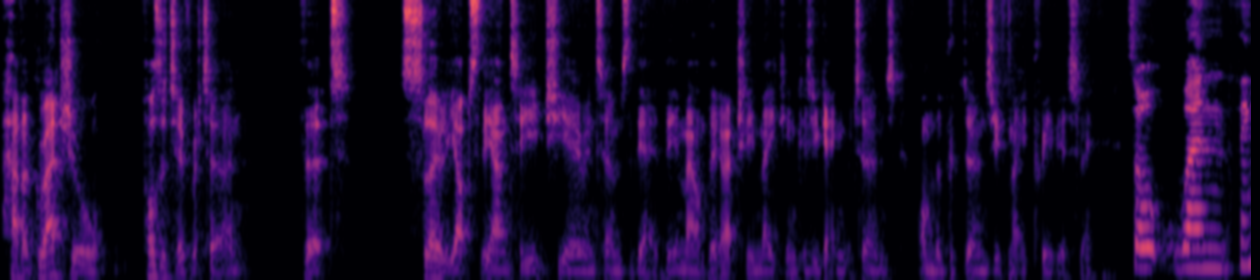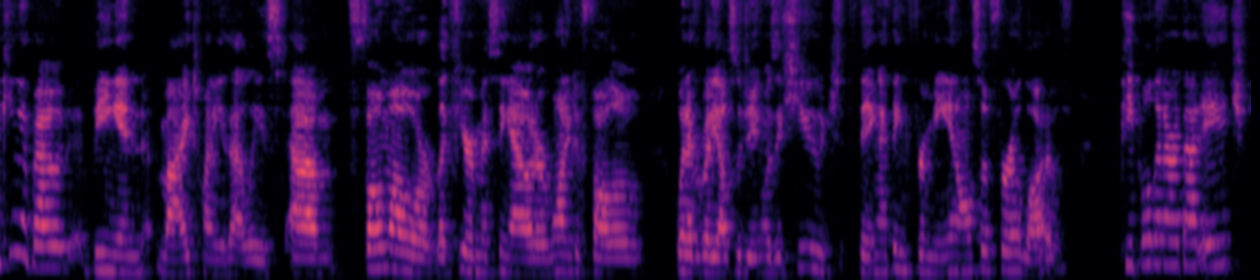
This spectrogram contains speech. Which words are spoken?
have a gradual positive return that slowly ups the ante each year in terms of the the amount that you're actually making because you're getting returns on the returns you've made previously. So, when thinking about being in my 20s at least, um, FOMO or like fear of missing out or wanting to follow what everybody else was doing was a huge thing, I think, for me and also for a lot of people that are that age.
